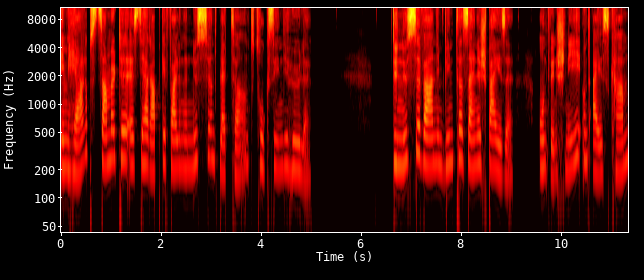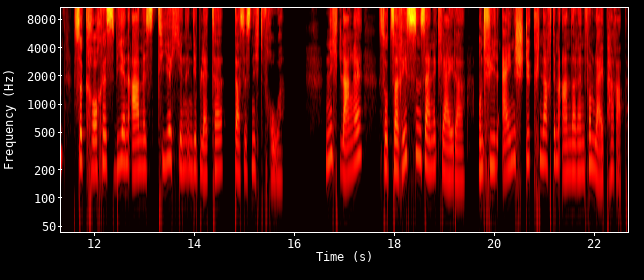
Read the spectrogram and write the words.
Im Herbst sammelte es die herabgefallenen Nüsse und Blätter und trug sie in die Höhle. Die Nüsse waren im Winter seine Speise, und wenn Schnee und Eis kam, so kroch es wie ein armes Tierchen in die Blätter, dass es nicht fror. Nicht lange, so zerrissen seine Kleider und fiel ein Stück nach dem anderen vom Leib herab.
